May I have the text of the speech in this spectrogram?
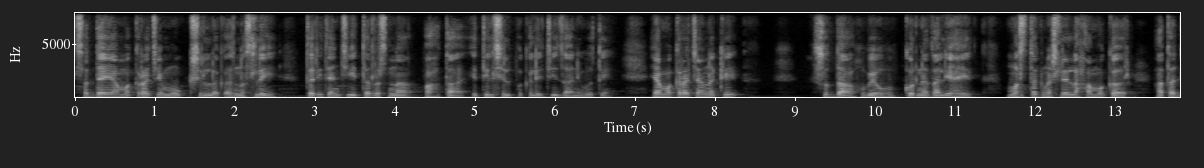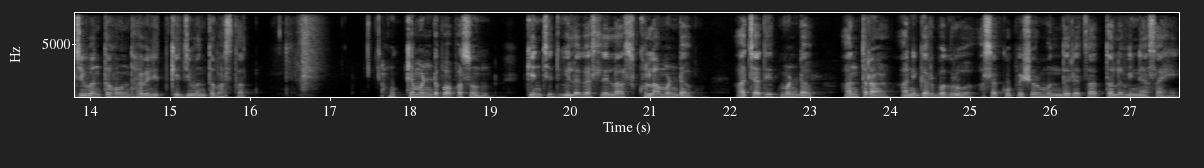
सध्या या मकराचे मूक शिल्लक नसले तरी त्यांची इतर रचना पाहता येथील शिल्पकलेची जाणीव होते. या मकराच्या नखे सुद्धा हुबेहूब करण्यात आली आहेत. मस्तक नसलेला हा मकर आता जिवंत होऊन धावेल इतके जिवंत भासतात. मुख्य मंडपापासून किंचित विलग असलेला खुला मंडप आच्छादित मंडप अंतराळ आणि गर्भगृह असा कोपेश्वर मंदिराचा तलविन्यास आहे.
